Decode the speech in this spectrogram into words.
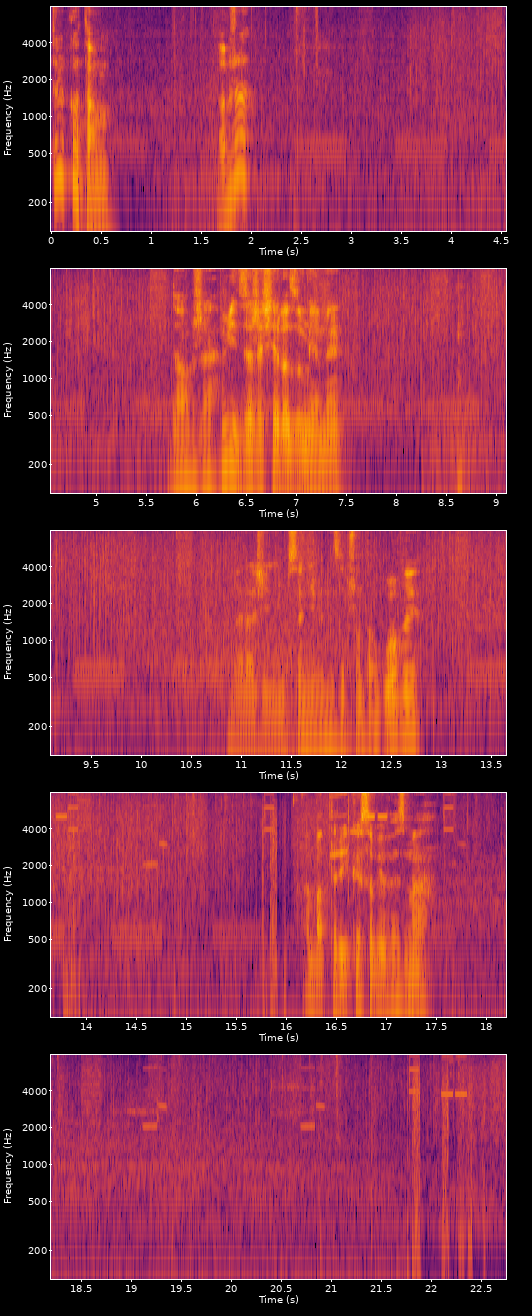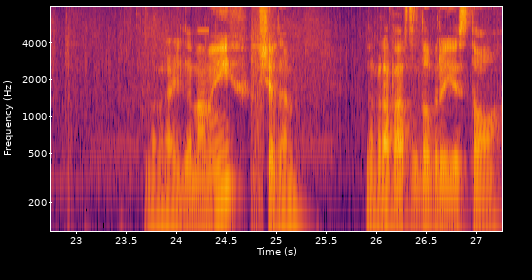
Tylko tam. Dobrze? Dobrze, widzę, że się rozumiemy. Na razie nim sobie nie będę zaprzątał głowy. A bateryjkę sobie wezmę. Dobra, ile mamy ich? 7. Dobra, bardzo dobry jest to,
